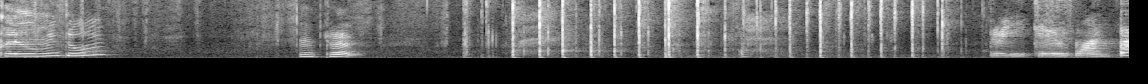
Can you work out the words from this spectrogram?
Okay, let me do it. Okay. Three, two, one, go.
